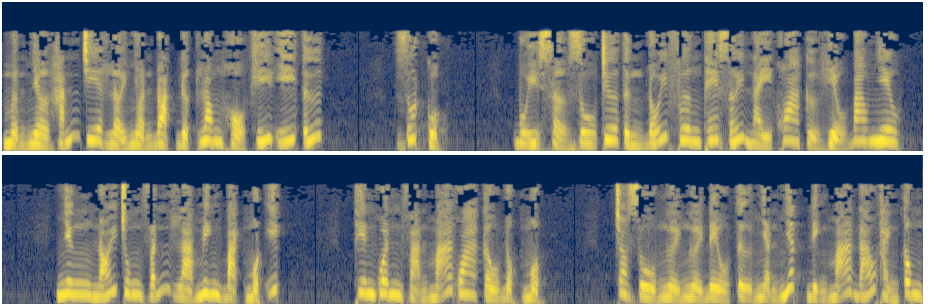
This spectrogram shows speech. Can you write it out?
mượn nhờ hắn chia lợi nhuận đoạt được long hổ khí ý tứ. rút cuộc, Bùi sở dù chưa từng đối phương thế giới này khoa cử hiểu bao nhiêu. Nhưng nói chung vẫn là minh bạch một ít. Thiên quân vạn mã qua cầu độc một. Cho dù người người đều tự nhận nhất định mã đáo thành công.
